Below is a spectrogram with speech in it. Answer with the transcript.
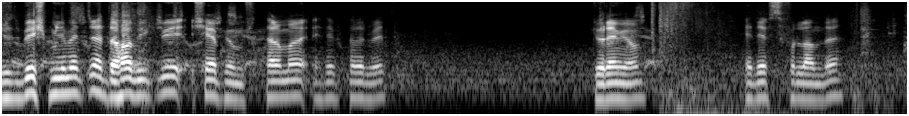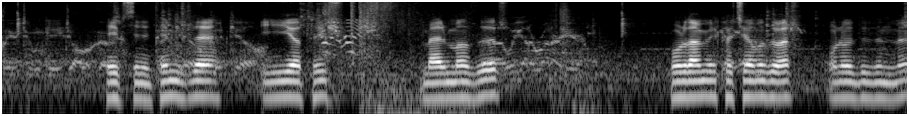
105 milimetre daha büyük bir şey yapıyormuş. Tarama hedef kalır evet. Göremiyorum. Hedef sıfırlandı. Clear to engage all of those. Hepsini temizle. İyi atış. Mermi hazır. Buradan bir kaçağımız var. Onu öldürdün mü?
